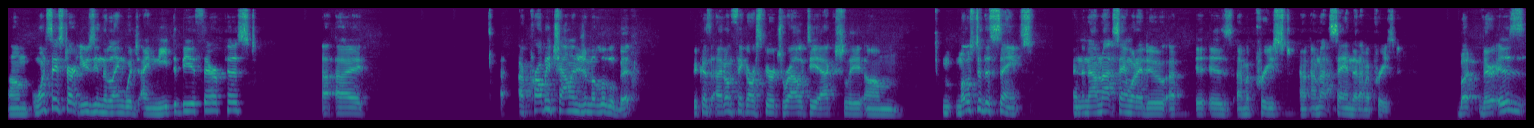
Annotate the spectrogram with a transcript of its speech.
Um, once they start using the language "I need to be a therapist," I I, I probably challenge them a little bit because I don't think our spirituality actually. Um, most of the saints and, and I'm not saying what I do uh, is I'm a priest. I'm not saying that I'm a priest, but there is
